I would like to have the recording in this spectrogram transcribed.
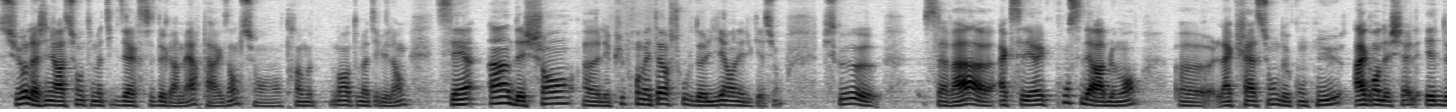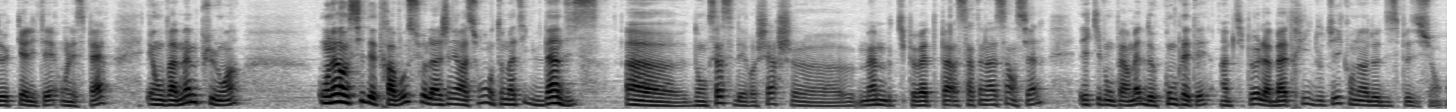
sur la génération automatique d'exercices de grammaire, par exemple, sur l'entraînement automatique des langues. C'est un des champs euh, les plus prometteurs, je trouve, de l'IA en éducation puisque euh, ça va euh, accélérer considérablement euh, la création de contenu à grande échelle et de qualité, on l'espère. Et on va même plus loin. On a aussi des travaux sur la génération automatique d'indices. Donc ça, c'est des recherches même qui peuvent être certaines assez anciennes et qui vont permettre de compléter un petit peu la batterie d'outils qu'on a à notre disposition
